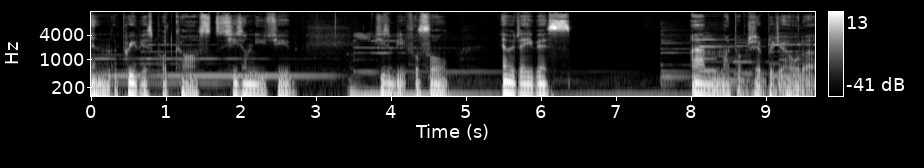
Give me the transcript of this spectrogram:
in a previous podcast. She's on YouTube. She's a beautiful soul. Emma Davis, um, my publisher Bridget Holder.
